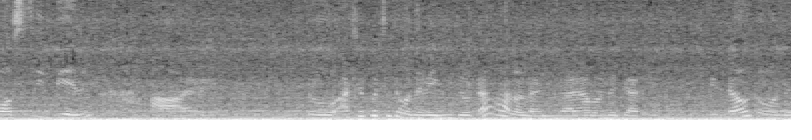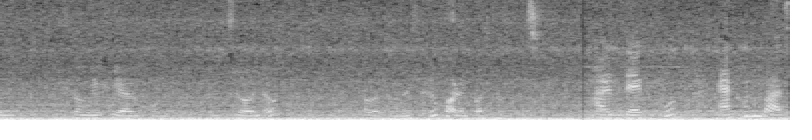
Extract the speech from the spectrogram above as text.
পসিবেল আর তো আশা করছি তোমাদের এই ভিডিওটা ভালো লাগবে, আর আমাদের জার্নিটাও তোমাদের সঙ্গে শেয়ার করব। চলো, আবার তোমাদের সঙ্গে পরে কথা হচ্ছে। আর দেখো, এখন বাস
